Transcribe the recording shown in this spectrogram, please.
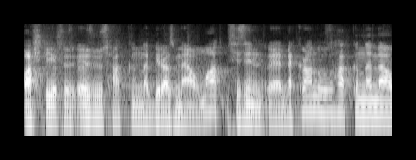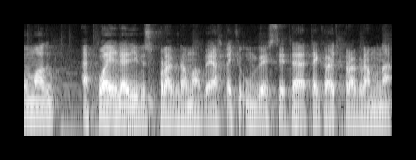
başlayırsınız özünüz haqqında biraz məlumat, sizin e, backgroundunuz haqqında məlumat, apply elədiyiniz proqrama və yaxud da ki, universitetə, təqaüd proqramına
